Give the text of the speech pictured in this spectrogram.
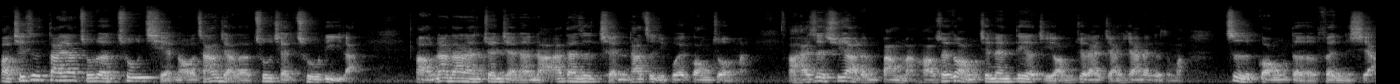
哦，其实大家除了出钱哦，我常常讲的出钱出力啦。好，那当然捐钱很好啊，但是钱他自己不会工作嘛，啊，还是需要人帮忙哈。所以说，我们今天第二集，我们就来讲一下那个什么志工的分享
